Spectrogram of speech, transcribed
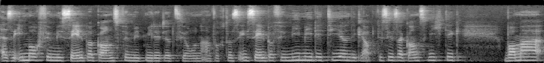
Also ich mache für mich selber ganz viel mit Meditation, einfach, dass ich selber für mich meditiere und ich glaube, das ist auch ganz wichtig, wenn man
